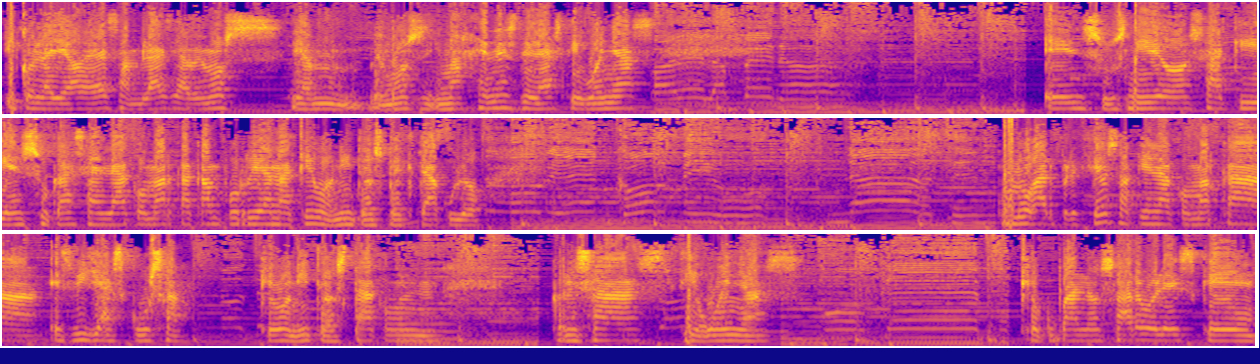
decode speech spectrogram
Y con la llegada de San Blas ya vemos, ya vemos imágenes de las cigüeñas en sus nidos aquí en su casa en la comarca campurriana. Qué bonito espectáculo. Un lugar precioso aquí en la comarca es Villa Escusa. Qué bonito está con, con esas cigüeñas que ocupan los árboles que,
